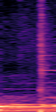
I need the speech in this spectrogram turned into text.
Bye.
